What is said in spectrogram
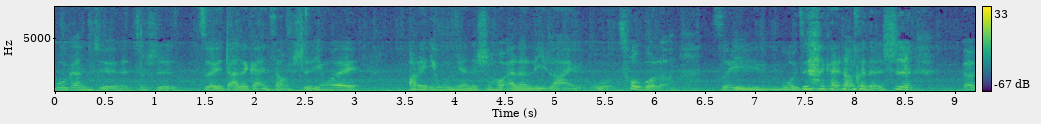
我感觉就是最大的感想是因为二零一五年的时候，艾伦里来，我错过了，所以我最大感想可能是呃，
